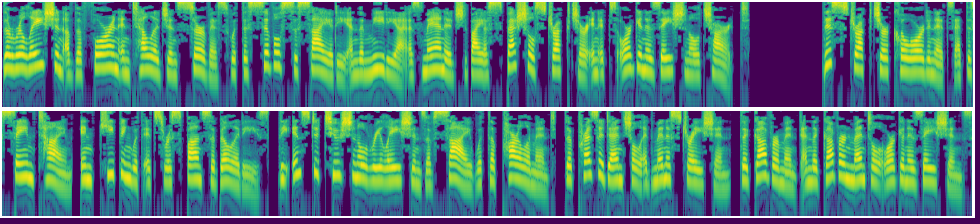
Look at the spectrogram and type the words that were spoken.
The relation of the Foreign Intelligence Service with the civil society and the media is managed by a special structure in its organizational chart. This structure coordinates at the same time, in keeping with its responsibilities, the institutional relations of PSI with the Parliament, the presidential administration, the government and the governmental organizations,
